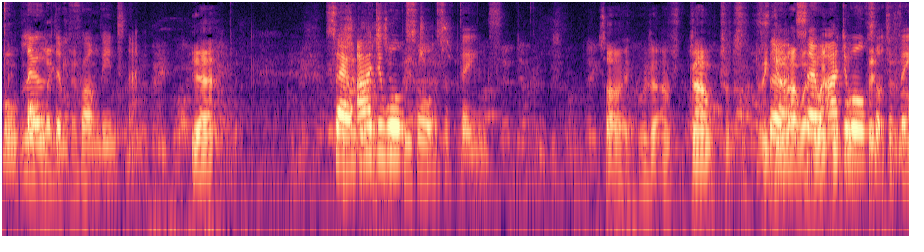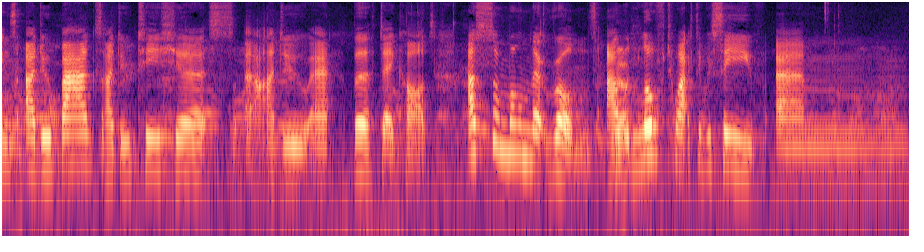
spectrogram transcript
We'll put a link them in. from the internet. Yeah. So Does it let I do do all sorts of things. Sorry, I'm now thinking so about whether so I do all sorts of things. I do bags, I do t-shirts, uh, I do uh, birthday cards. As someone that runs, I Yeah. would love to actually receive um,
